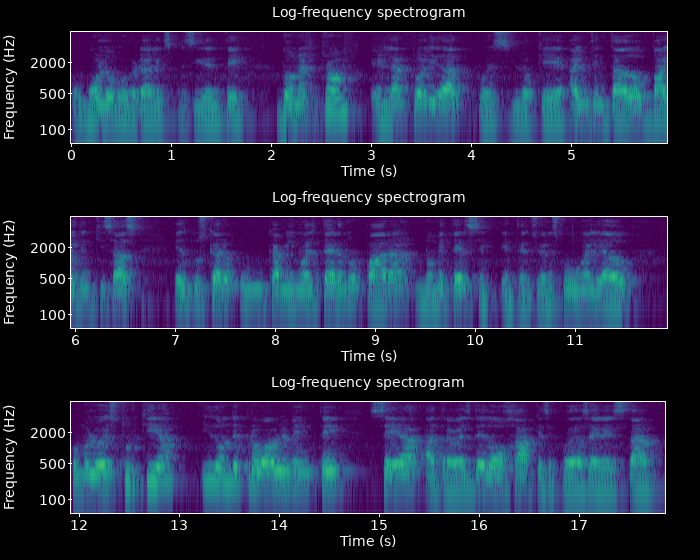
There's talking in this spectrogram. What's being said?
homólogo, ¿verdad? El expresidente Donald Trump. En la actualidad, pues lo que ha intentado Biden quizás es buscar un camino alterno para no meterse en tensiones con un aliado como lo es Turquía y donde probablemente sea a través de Doha que se pueda hacer esta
